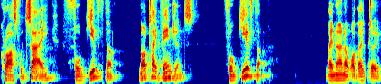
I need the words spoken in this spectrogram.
Christ would say, Forgive them, not take vengeance, forgive them they know not what they do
